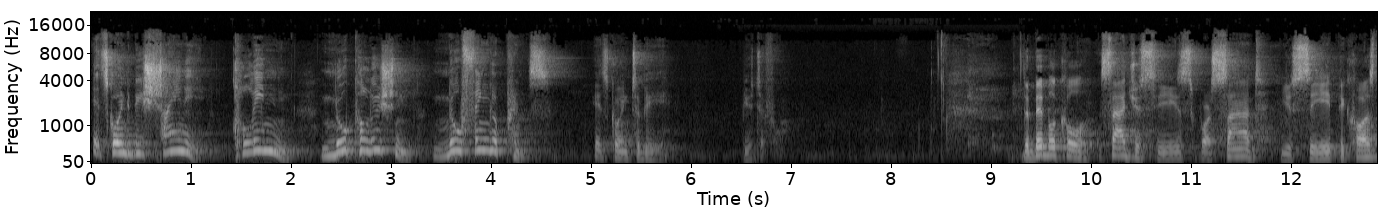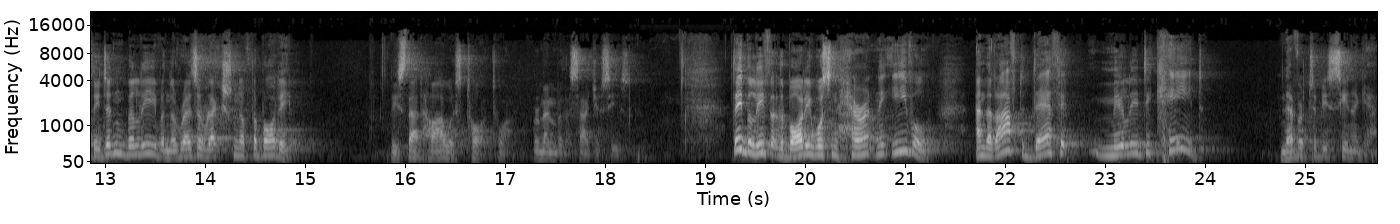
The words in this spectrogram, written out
It's going to be shiny, clean, no pollution, no fingerprints. It's going to be beautiful. The biblical Sadducees were sad, you see, because they didn't believe in the resurrection of the body. At least that's how I was taught to remember the Sadducees. They believed that the body was inherently evil and that after death it merely decayed, never to be seen again.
